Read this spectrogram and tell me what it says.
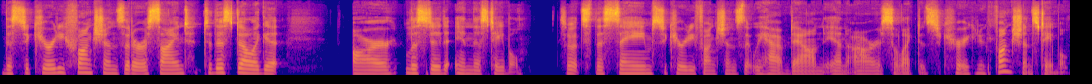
the security functions that are assigned to this delegate are listed in this table. So it's the same security functions that we have down in our selected security functions table.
